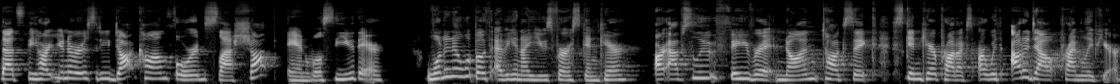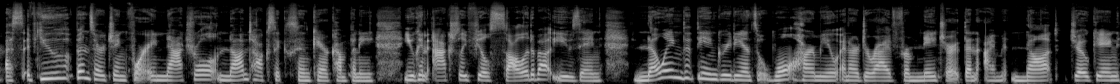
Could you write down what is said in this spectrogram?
That's theheartuniversity.com forward slash shop, and we'll see you there. Want to know what both Evie and I use for our skincare? Our absolute favorite non toxic skincare products are without a doubt Primally Pure. Yes, if you've been searching for a natural, non toxic skincare company you can actually feel solid about using, knowing that the ingredients won't harm you and are derived from nature, then I'm not joking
